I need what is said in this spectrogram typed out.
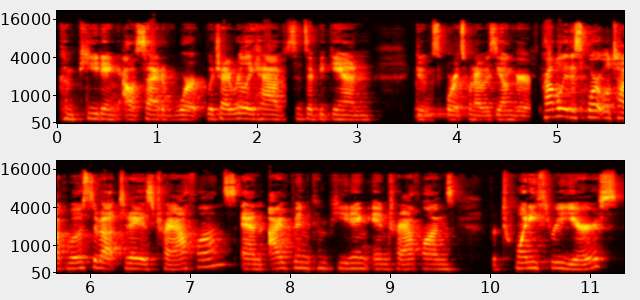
competing outside of work, which I really have since I began doing sports when I was younger. Probably the sport we'll talk most about today is triathlons. And I've been competing in triathlons for 23 years.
